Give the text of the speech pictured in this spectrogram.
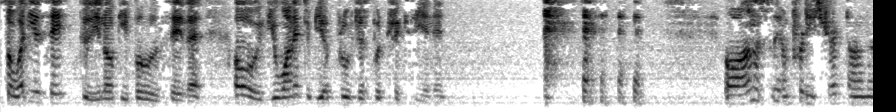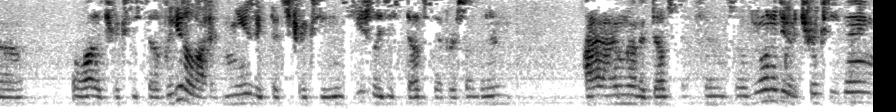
So what do you say to, you know, people who say that, oh, if you want it to be approved, just put Trixie in it? well, honestly, I'm pretty strict on uh, a lot of Trixie stuff. We get a lot of music that's Trixie, and it's usually just dubstep or something. And I, I'm not a dubstep fan, so if you want to do a Trixie thing,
